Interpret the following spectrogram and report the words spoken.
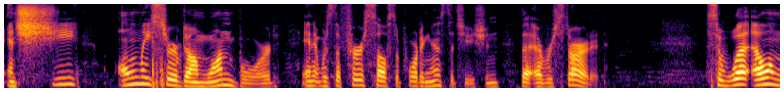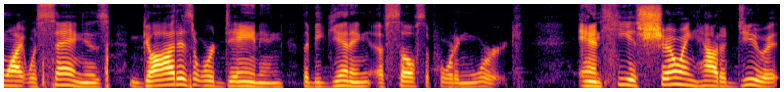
and she only served on one board, and it was the first self supporting institution that ever started. So, what Ellen White was saying is God is ordaining the beginning of self supporting work, and He is showing how to do it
